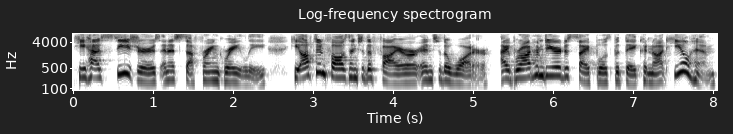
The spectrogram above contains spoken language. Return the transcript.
He has seizures and is suffering greatly. He often falls into the fire or into the water. I brought him to your disciples, but they could not heal him.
